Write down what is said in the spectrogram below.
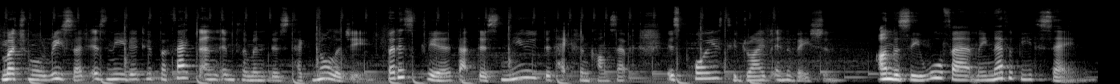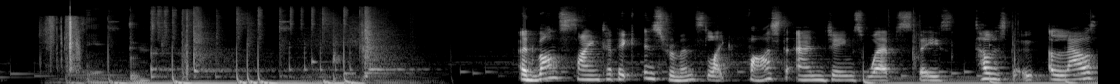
Much more research is needed to perfect and implement this technology, but it's clear that this new detection concept is poised to drive innovation. Undersea warfare may never be the same. Advanced scientific instruments like FAST and James Webb Space Telescope allows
